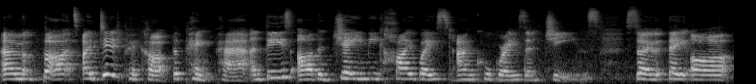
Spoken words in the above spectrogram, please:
um, but I did pick up the pink pair and these are the Jamie high waist ankle grazer jeans. So they are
